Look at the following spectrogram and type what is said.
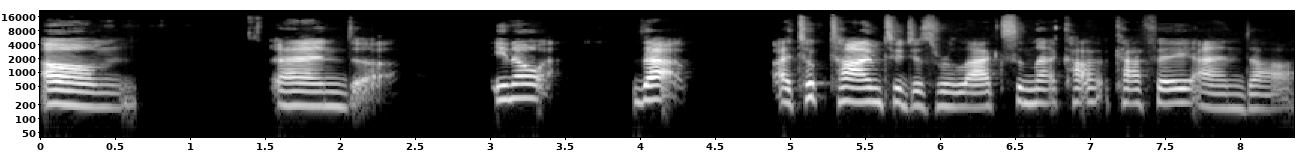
um, and uh, you know that I took time to just relax in that ca- cafe, and uh,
